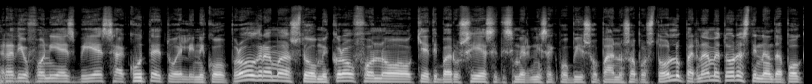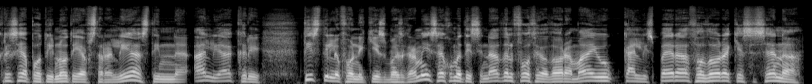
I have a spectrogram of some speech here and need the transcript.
Ραδιοφωνία SBS, ακούτε το ελληνικό πρόγραμμα. Στο μικρόφωνο και την παρουσίαση της σημερινής εκπομπής ο Πάνος Αποστόλου. Περνάμε τώρα στην ανταπόκριση από τη Νότια Αυστραλία, στην άλλη άκρη της τηλεφωνικής μας γραμμής. Έχουμε τη συνάδελφο Θεοδόρα Μάιου. Καλησπέρα Θοδόρα και σε σένα.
